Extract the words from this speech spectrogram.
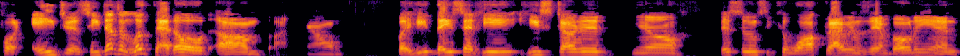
for ages. He doesn't look that old, um, you know, but he they said he he started, you know, as soon as he could walk driving Zamboni, and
